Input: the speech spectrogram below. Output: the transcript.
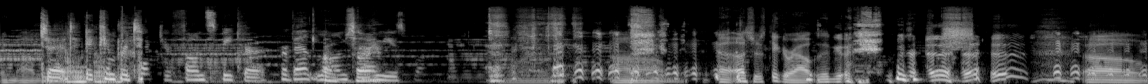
And, um, It it can protect your phone speaker, prevent long sorry. time use. um, uh, ushers kick her out. um,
